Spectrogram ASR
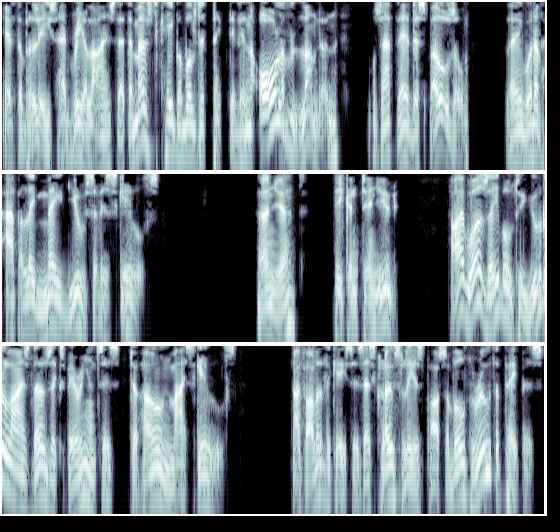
If the police had realized that the most capable detective in all of London was at their disposal, they would have happily made use of his skills. And yet, he continued, I was able to utilize those experiences to hone my skills. I followed the cases as closely as possible through the papers,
